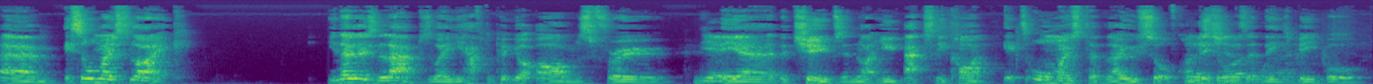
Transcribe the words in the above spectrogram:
Um, it's almost like you know those labs where you have to put your arms through yeah. the uh, the tubes and like you actually can't. It's almost to those sort of I used to conditions that these people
